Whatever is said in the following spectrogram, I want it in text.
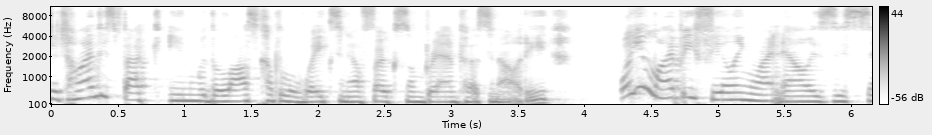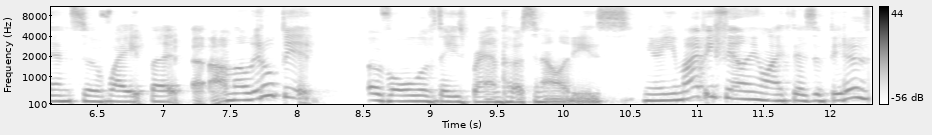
to tie this back in with the last couple of weeks in our focus on brand personality, what you might be feeling right now is this sense of wait, but I'm a little bit of all of these brand personalities. You know, you might be feeling like there's a bit of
